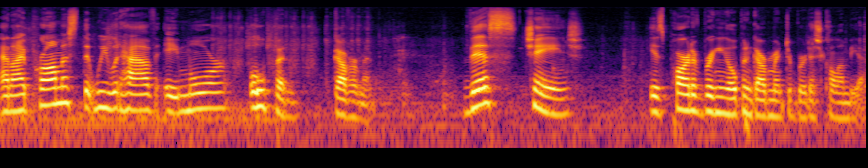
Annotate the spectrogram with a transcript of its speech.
And I promised that we would have a more open government. This change is part of bringing open government to British Columbia.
